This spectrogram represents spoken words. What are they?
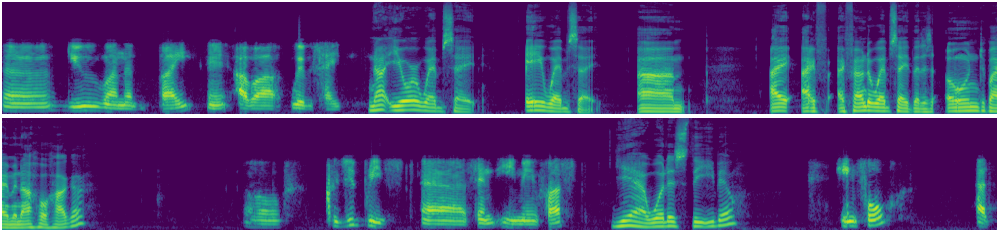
uh, you wanna buy uh, our website? Not your website, a website. Um, I I f- I found a website that is owned by Minaho Haga. Uh, could you please uh, send email first? Yeah. What is the email? Info at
